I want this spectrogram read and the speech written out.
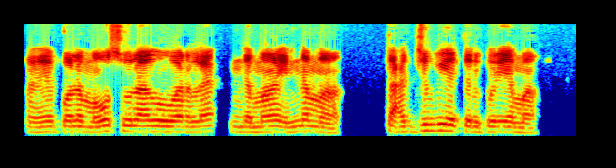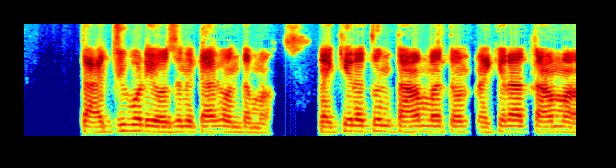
அதே போல மௌசூலாகவும் வரல. இந்த மா என்னம்மா தஜுபியத்திற்குரியமா தஜுபுடைய வசனுக்காக வந்தம்மா நக்கீரத்தும் தாமத்தும் நக்கிரா தாமா.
